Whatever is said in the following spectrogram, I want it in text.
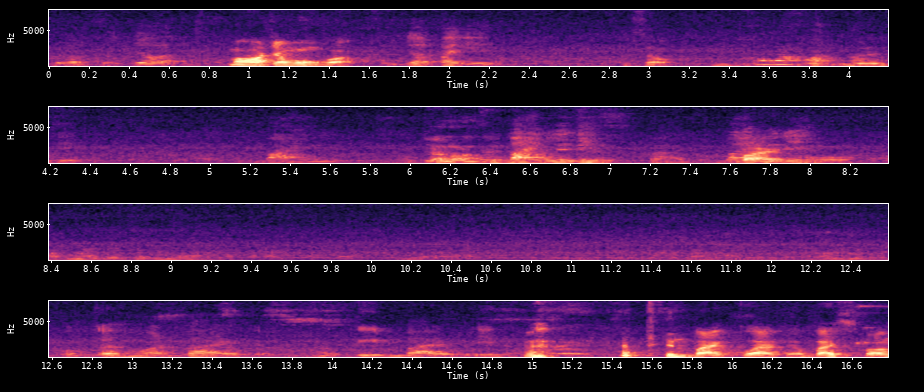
คุณมากสุดยอดสุดยอดมาหอดจมูกว่ะสุดยอดไปเองพี่เสาว เข้ามาหอดมากสิใบเจ้าร้อนเสร็จใบเลยดิบ่ายใบบ่ายเลยดิโอ้ออกมาจะจมูกพวกเกินหอดบ่ายเขาตีนบ่ายพอดีนะตื่นบ่ายกว่ากับบ่ายสอง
